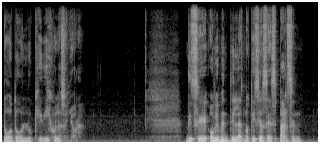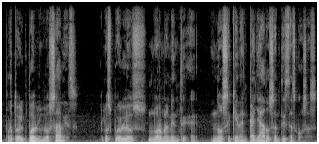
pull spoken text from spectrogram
todo lo que dijo la señora. Dice, obviamente las noticias se esparcen por todo el pueblo, lo sabes. Los pueblos normalmente no se quedan callados ante estas cosas.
